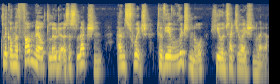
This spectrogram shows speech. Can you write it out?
click on the thumbnail to load it as a selection and switch to the original hue and saturation layer.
